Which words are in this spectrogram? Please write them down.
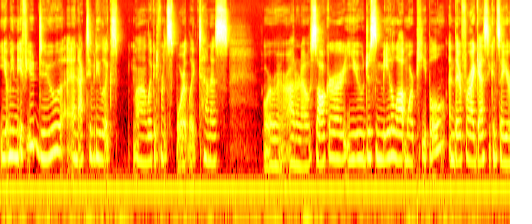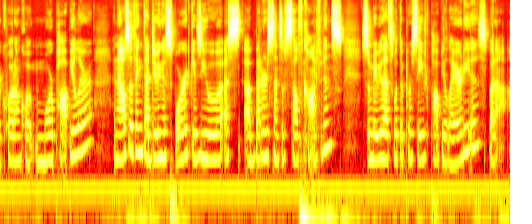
You, I mean, if you do an activity like uh, like a different sport, like tennis or I don't know, soccer, you just meet a lot more people, and therefore, I guess you can say you're quote unquote more popular. And I also think that doing a sport gives you a, a better sense of self confidence. So maybe that's what the perceived popularity is. But I,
